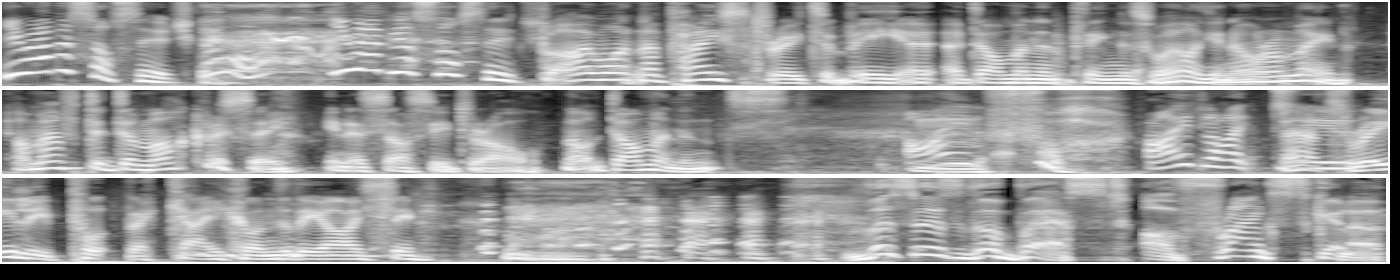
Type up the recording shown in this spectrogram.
You have a sausage. Go on. You have your sausage. But I want the pastry to be a, a dominant thing as well. You know what I mean? I'm after democracy in a sausage roll, not dominance. I'd, mm. I'd like to. That's really put the cake under the icing. This is the best of Frank Skinner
